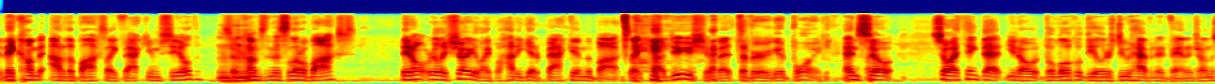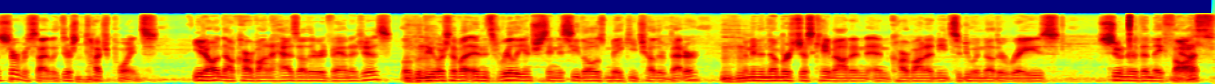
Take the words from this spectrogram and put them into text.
they come out of the box like vacuum sealed. So it Mhm. comes in this little box. They don't really show you like, well, how do you get it back in the box? Like, how do you ship it? That's a very good point. And so, so I think that you know the local dealers do have an advantage on the service side. Like, there's touch points. You know, now Carvana has other advantages. Local Mhm. dealers have, and it's really interesting to see those make each other better. Mhm. I mean, the numbers just came out, and, and Carvana needs to do another raise sooner than they thought. Yes.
